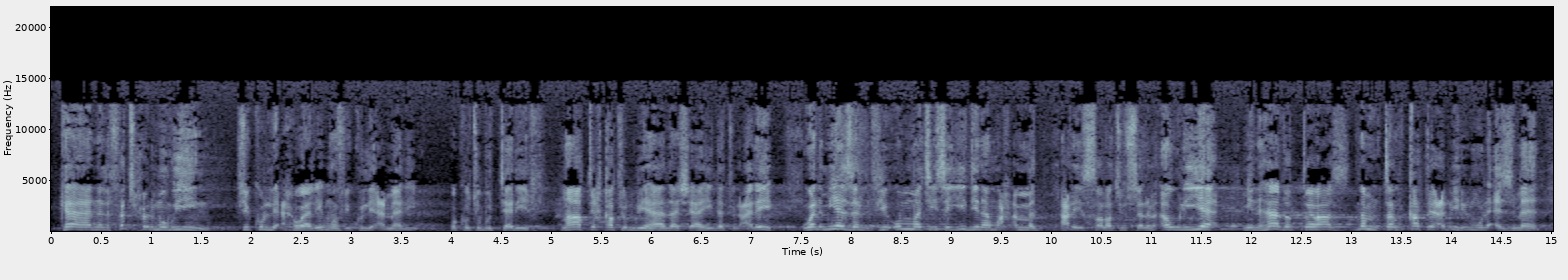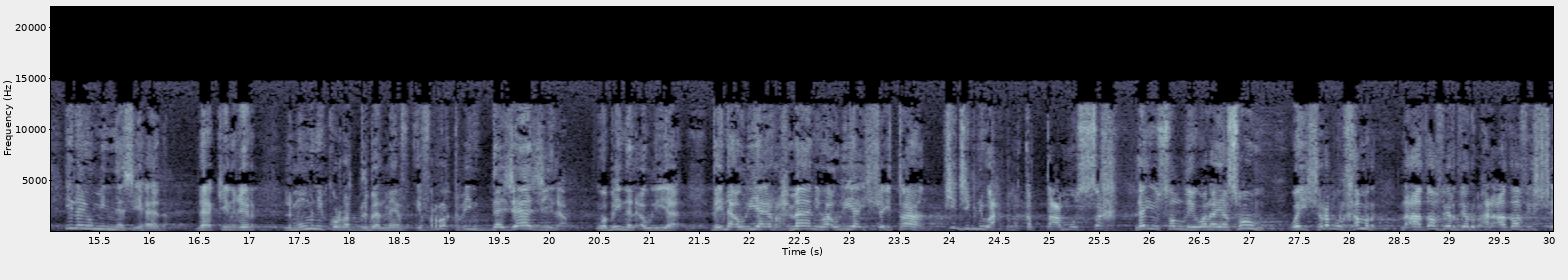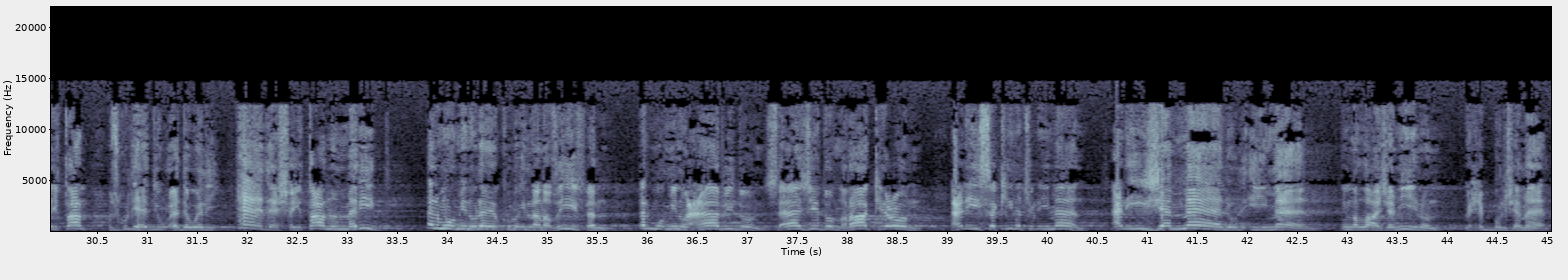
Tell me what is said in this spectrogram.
كان الفتح المبين في كل أحوالهم وفي كل أعمالهم. وكتب التاريخ ناطقة بهذا شاهدة عليه ولم يزل في أمة سيدنا محمد عليه الصلاة والسلام أولياء من هذا الطراز لم تنقطع بهم الأزمان إلى يوم الناس هذا. لكن غير المؤمن يكون رد البال ما يفرق بين الدجاجلة وبين الأولياء بين أولياء الرحمن وأولياء الشيطان. شي تجيب لي واحد مقطع مسخ لا يصلي ولا يصوم ويشرب الخمر الأظافر ديالو بحال أظافر الشيطان وتقول لي هذا ولي هذا شيطان مريد. المؤمن لا يكون إلا نظيفا. المؤمن عابد ساجد راكع. عليه سكينة الإيمان عليه جمال الإيمان. إن الله جميل يحب الجمال.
